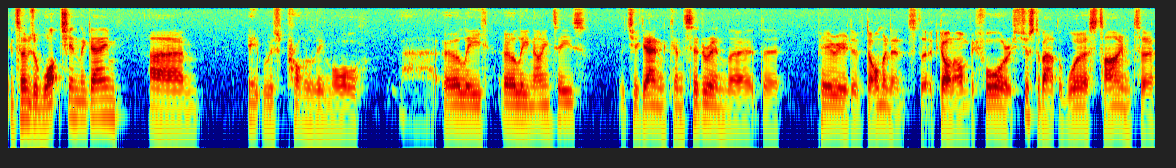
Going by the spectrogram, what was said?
in terms of watching the game, um, it was probably more uh, early early nineties, which again, considering the the period of dominance that had gone on before, it's just about the worst time to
